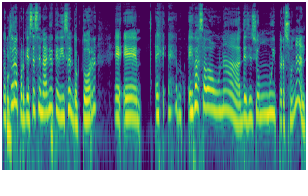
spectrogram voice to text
Doctora, porque ese escenario que dice el doctor eh, eh, es, es- es basado en una decisión muy personal.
